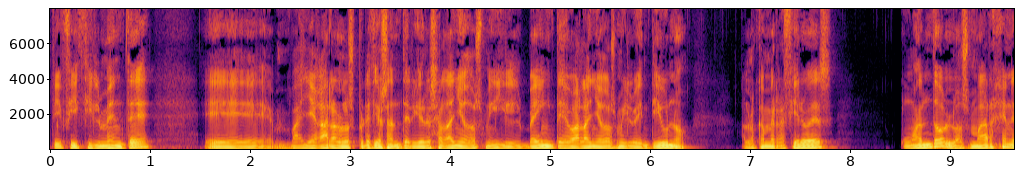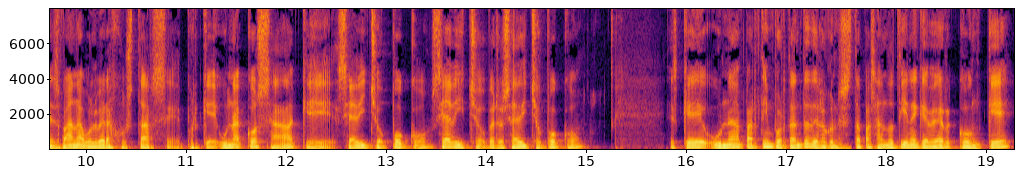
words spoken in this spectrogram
difícilmente eh, va a llegar a los precios anteriores al año 2020 o al año 2021. A lo que me refiero es cuándo los márgenes van a volver a ajustarse, porque una cosa que se ha dicho poco, se ha dicho, pero se ha dicho poco, es que una parte importante de lo que nos está pasando tiene que ver con que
